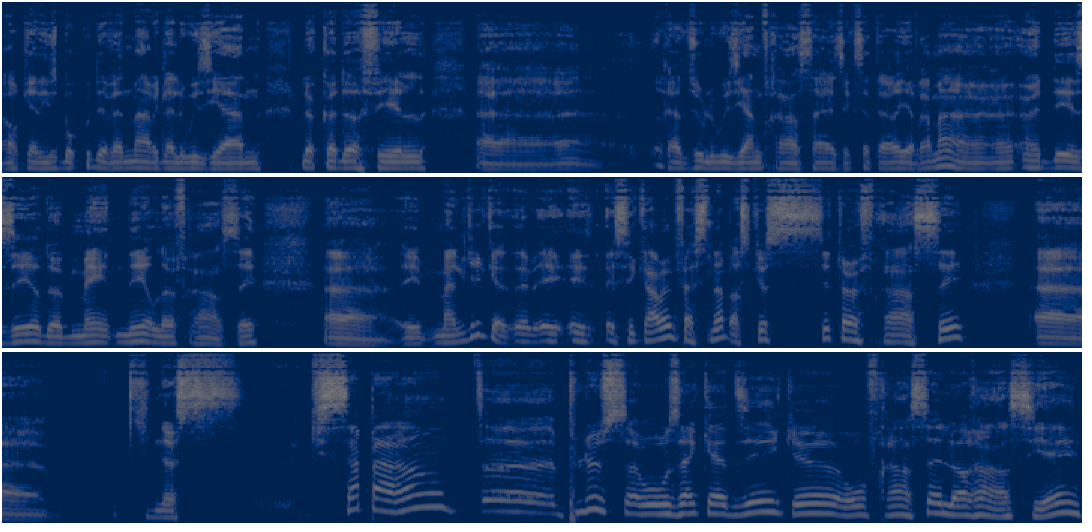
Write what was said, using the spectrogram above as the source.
organise beaucoup d'événements avec la Louisiane, le Codophile, Radio Louisiane française, etc. Il y a vraiment un, désir de maintenir le français. et malgré que... C'est quand même fascinant parce que c'est un français qui ne qui s'apparente plus aux Acadiens qu'aux Français laurentiens.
